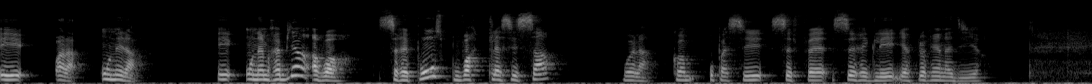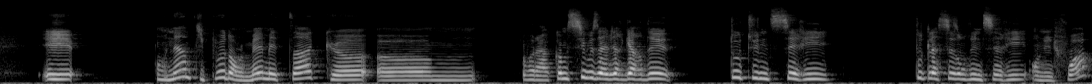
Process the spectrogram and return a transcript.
et voilà, on est là. Et on aimerait bien avoir ces réponses, pouvoir classer ça, voilà, comme au passé, c'est fait, c'est réglé, il n'y a plus rien à dire. Et on est un petit peu dans le même état que, euh, voilà, comme si vous aviez regardé toute une série, toute la saison d'une série en une fois,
